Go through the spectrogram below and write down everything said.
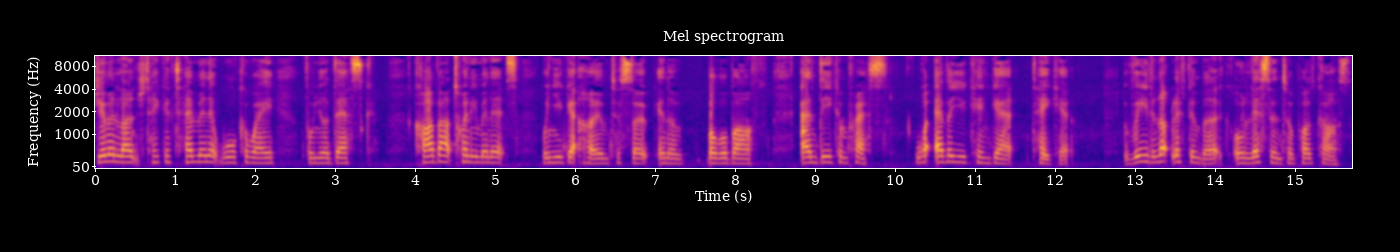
During lunch, take a 10 minute walk away from your desk. Carve out 20 minutes when you get home to soak in a bubble bath and decompress. Whatever you can get, take it. Read an uplifting book or listen to a podcast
